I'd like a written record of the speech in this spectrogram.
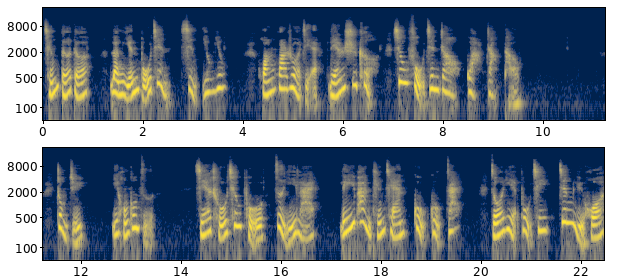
情得得，冷吟不尽兴悠悠。黄花若解怜诗客，休负今朝挂帐头。种菊，怡红公子，携锄秋浦。自移来，篱畔庭前故故栽。昨夜不期经与活，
